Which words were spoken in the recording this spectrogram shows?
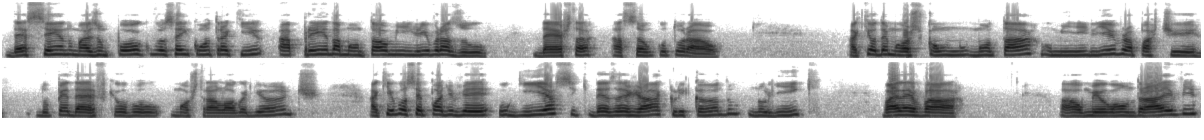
Descendo mais um pouco, você encontra aqui Aprenda a montar o mini livro azul desta ação cultural. Aqui eu demonstro como montar o mini livro a partir do PDF que eu vou mostrar logo adiante. Aqui você pode ver o guia, se desejar, clicando no link. Vai levar ao meu OneDrive,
